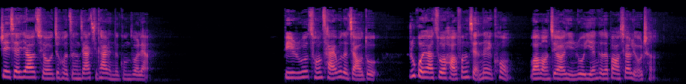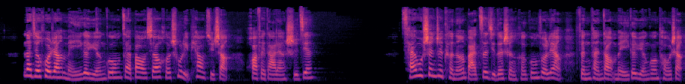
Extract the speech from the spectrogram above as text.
这些要求就会增加其他人的工作量。比如从财务的角度，如果要做好风险内控，往往就要引入严格的报销流程，那就会让每一个员工在报销和处理票据上花费大量时间。财务甚至可能把自己的审核工作量分摊到每一个员工头上。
